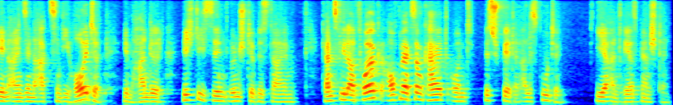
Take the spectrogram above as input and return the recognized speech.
in einzelne Aktien, die heute im Handel wichtig sind. Wünsche dir bis dahin Ganz viel Erfolg, Aufmerksamkeit und bis später. Alles Gute. Ihr Andreas Bernstein.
